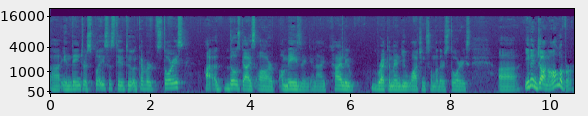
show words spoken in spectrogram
uh, in dangerous places to to uncover stories. I, those guys are amazing, and I highly recommend you watching some of their stories. Uh, even John Oliver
